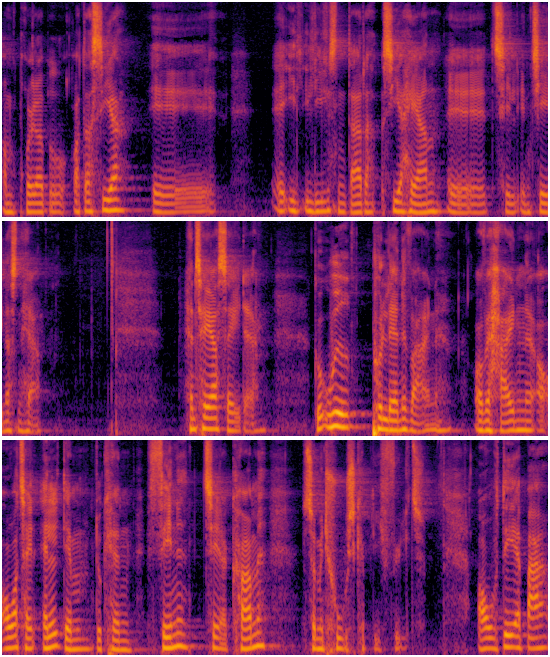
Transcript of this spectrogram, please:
om brylluppet, og der siger øh, i, i lignelsen, der, der siger Herren øh, til en tjener sådan her. Hans herre sagde da, gå ud på landevejene og ved hegnene og overtal alle dem, du kan finde til at komme, som et hus kan blive fyldt. Og det er bare,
